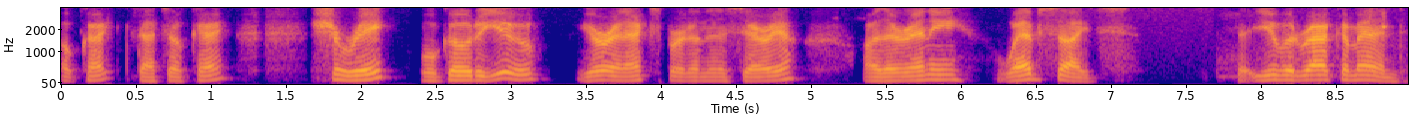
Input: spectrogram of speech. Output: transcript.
Okay, that's okay. Cherie, we'll go to you. You're an expert in this area. Are there any websites that you would recommend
